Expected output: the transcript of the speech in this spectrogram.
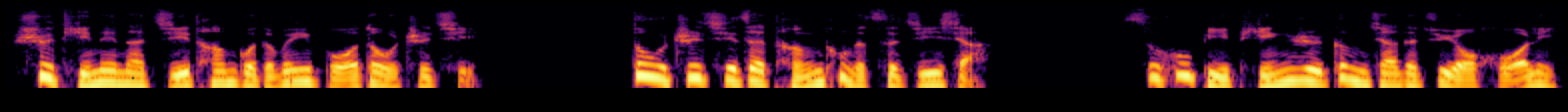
是体内那急淌过的微薄斗之气。斗之气在疼痛的刺激下，似乎比平日更加的具有活力，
